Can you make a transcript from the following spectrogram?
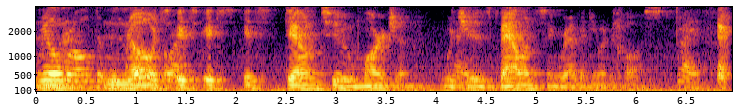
real world delivery. No, it's or- it's it's it's down to margin, which Right. is balancing revenue and cost. right. They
